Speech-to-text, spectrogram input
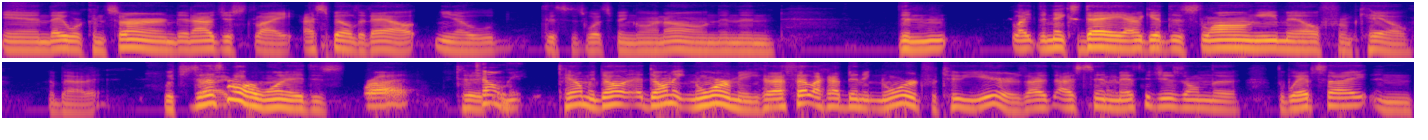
and they were concerned, and I just like I spelled it out. You know, this is what's been going on, and then then like the next day I get this long email from Kel about it, which is that's Right. all I wanted is right. to Tell me. tell me don't don't ignore me because I felt like I've been ignored for two years. I I send messages on the the website and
